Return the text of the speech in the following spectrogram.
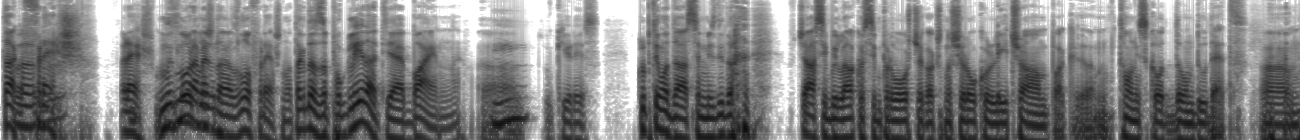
Tako, Uh, fresh. fresh. Moram reči, da je zelo fresh. No. Tako da za pogled je bajn, uh, Mm. tukaj res. Kljub temu, da se mi zdi, da včasih bi lahko si prvoščil kakšno široko lečo, ampak um, Tony Scott, don't do that. Um,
